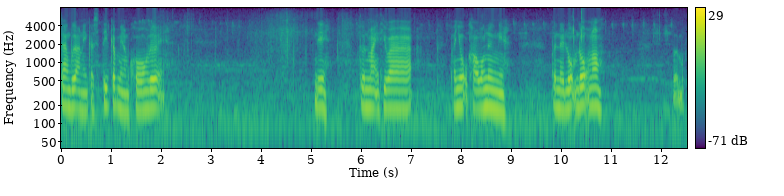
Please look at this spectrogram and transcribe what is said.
ทางเบื้องนี่ก็สติดกับม่น้ำคลองเลยนี่ต้นไม้ที่ว่าพายุเขาวังหนึ่งนี่ เป็นได้ล้มลงเนาะต้นบัก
